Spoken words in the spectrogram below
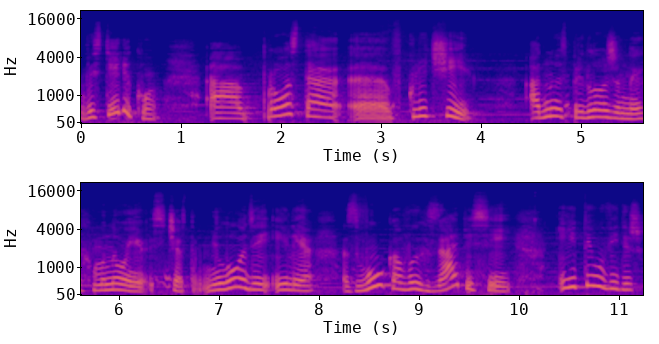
в истерику, а, просто э, включи одну из предложенных мной сейчас там, мелодий или звуковых записей, и ты увидишь,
